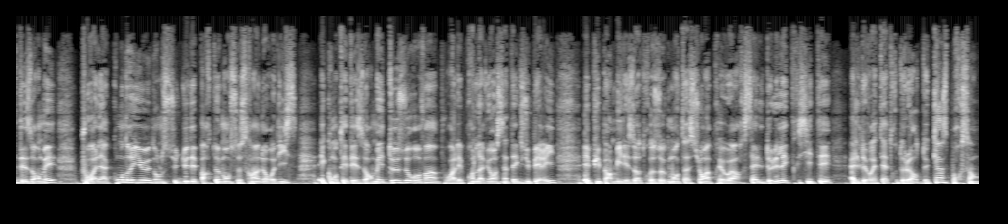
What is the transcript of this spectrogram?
désormais. Pour aller à Condrieu, dans le sud du département, ce sera 1,10€ et comptez désormais 2 2,20€ pour aller prendre l'avion à Saint-Exupéry. Et puis parmi les autres augmentations à prévoir, celle de l'électricité, elle devrait être de l'ordre de 15%.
